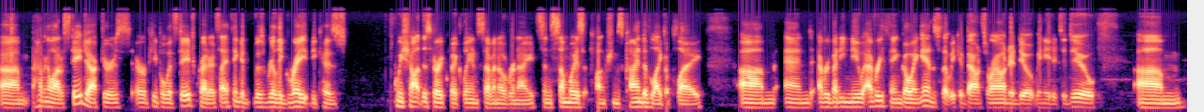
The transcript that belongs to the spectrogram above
um, having a lot of stage actors or people with stage credits i think it was really great because we shot this very quickly in seven overnights. In some ways it functions kind of like a play. Um, and everybody knew everything going in so that we could bounce around and do what we needed to do. Um,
